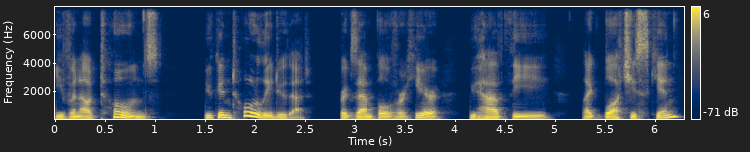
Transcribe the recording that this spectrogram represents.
even out tones, you can totally do that. For example, over here, you have the like blotchy skin.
